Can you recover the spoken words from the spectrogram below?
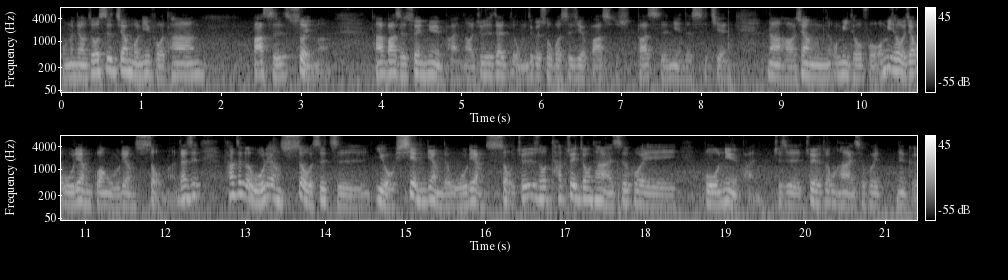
我们讲说释迦牟尼佛他八十岁嘛。他八十岁涅槃哦，就是在我们这个娑婆世界有八十八十年的时间。那好像阿弥陀佛，阿弥陀佛叫无量光、无量寿嘛。但是他这个无量寿是指有限量的无量寿，就是说他最终他还是会波涅槃，就是最终他还是会那个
